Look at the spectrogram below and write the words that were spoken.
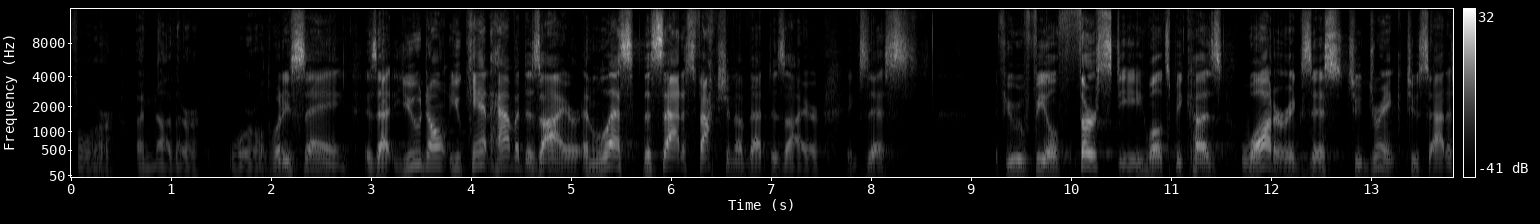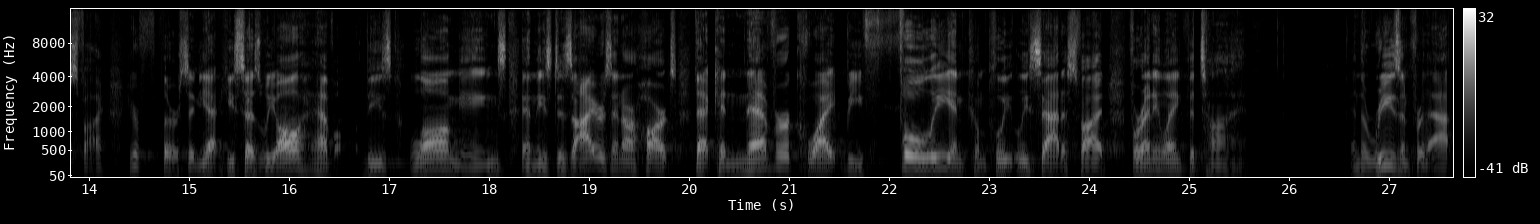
for another world. What he's saying is that you don't you can't have a desire unless the satisfaction of that desire exists. If you feel thirsty, well, it's because water exists to drink to satisfy your thirst. And yet, he says we all have these longings and these desires in our hearts that can never quite be fully and completely satisfied for any length of time. And the reason for that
